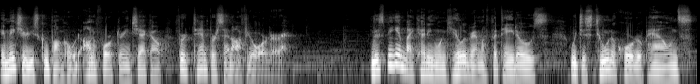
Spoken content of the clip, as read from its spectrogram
and make sure you use coupon code on a fork during checkout for 10% off your order. Let's begin by cutting one kilogram of potatoes, which is two and a quarter pounds,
